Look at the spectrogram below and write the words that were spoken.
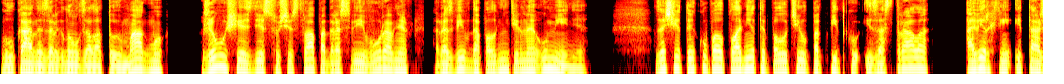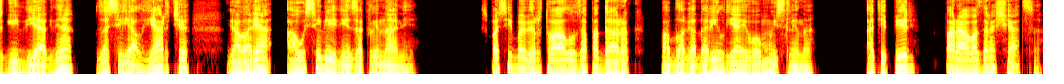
Вулкан изрыгнул золотую магму, живущие здесь существа подросли в уровнях, развив дополнительное умение. Защитный купол планеты получил подпитку из астрала, а верхний этаж гильдии огня засиял ярче, говоря о усилении заклинаний. Спасибо виртуалу за подарок, Поблагодарил я его мысленно. А теперь пора возвращаться.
